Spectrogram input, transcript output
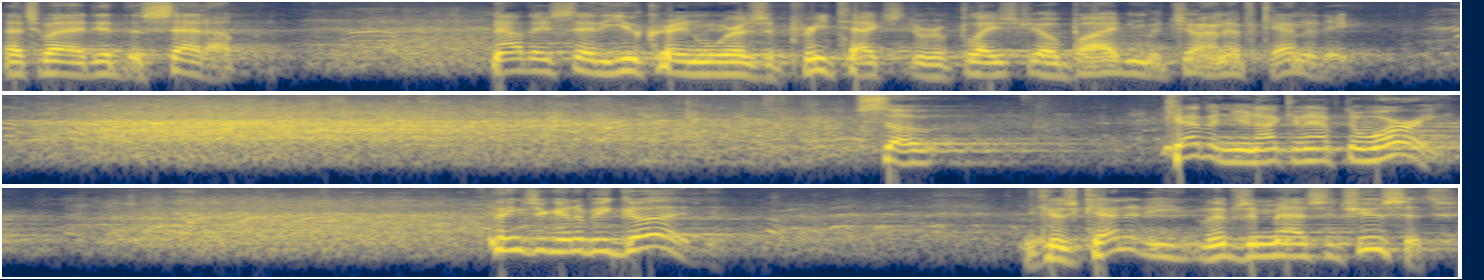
That's why I did the setup. Now they say the Ukraine war is a pretext to replace Joe Biden with John F. Kennedy. So, Kevin, you're not going to have to worry. Things are going to be good. Because Kennedy lives in Massachusetts.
